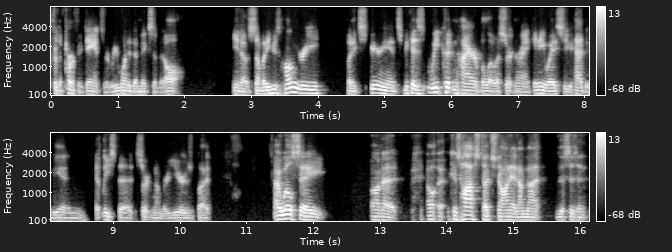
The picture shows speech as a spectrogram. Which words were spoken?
for the perfect answer. We wanted a mix of it all. You know, somebody who's hungry, but experience because we couldn't hire below a certain rank anyway. So you had to be in at least a certain number of years. But I will say, on a because Haas touched on it. I'm not. This isn't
